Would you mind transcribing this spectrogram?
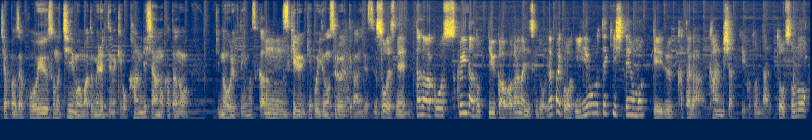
じゃあやっぱじゃあこういうそのチームをまとめるっていうのは結構管理者の方の能力といいますか、うんスキルに結構依存するって感じですよね。そうですねただこう救いなどっていうかわからないんですけどやっぱりこう医療的視点を持っている方が管理者っていうことになるとそのお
